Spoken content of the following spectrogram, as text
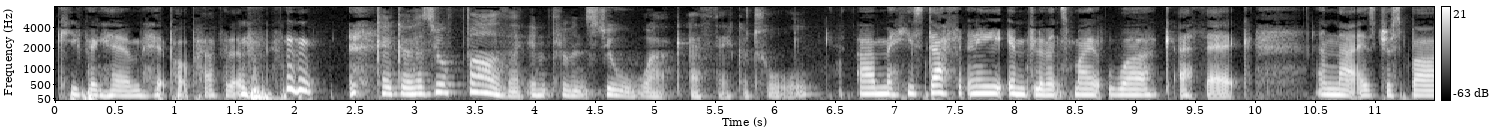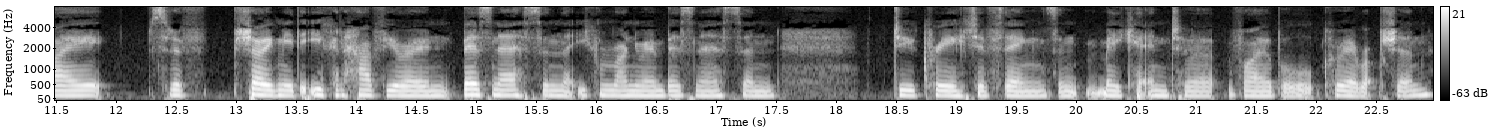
keeping him hip hop happening. Coco, has your father influenced your work ethic at all? Um, he's definitely influenced my work ethic, and that is just by sort of showing me that you can have your own business and that you can run your own business and do creative things and make it into a viable career option.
